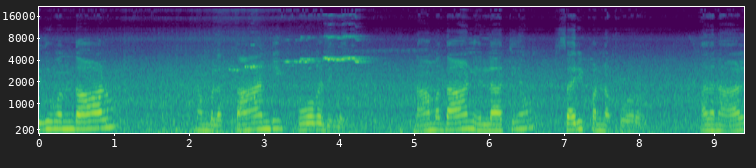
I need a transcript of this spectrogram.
எது வந்தாலும் நம்மளை தாண்டி போவதில்லை. நாம் தான் எல்லாத்தையும் சரி பண்ண போகிறோம் அதனால்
